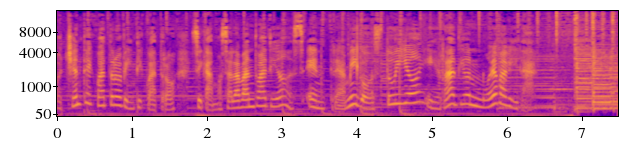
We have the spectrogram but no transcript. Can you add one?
8424 Sigamos alabando a Dios entre amigos, tuyo y Radio Nueva Vida.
